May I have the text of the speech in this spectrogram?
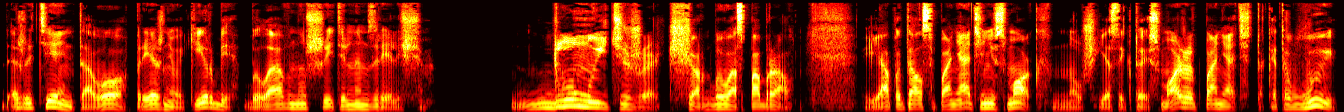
Даже тень того, прежнего Кирби, была внушительным зрелищем. «Думаете же, черт бы вас побрал. Я пытался понять и не смог. Но уж если кто и сможет понять, так это вы».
